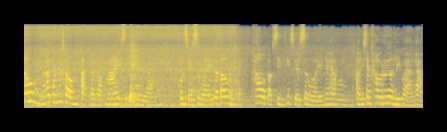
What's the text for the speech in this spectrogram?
ส้มนะคะท่านผู้ชมตัดกับดอกไม้สีเหลืองคนสวยๆก็ต้องเข้ากับสิ่งที่สวยๆนะคะอืมอันนี้ฉันเข้าเรื่องดีกว่าค่ะ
